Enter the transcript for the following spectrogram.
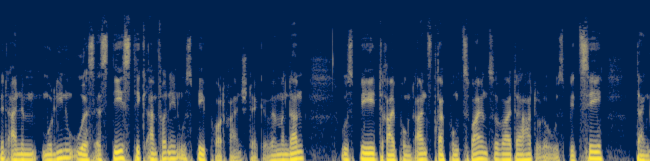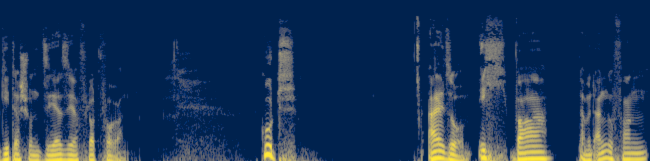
mit einem Molino USSD-Stick einfach in den USB-Port reinstecke. Wenn man dann USB 3.1, 3.2 und so weiter hat oder USB-C, dann geht das schon sehr, sehr flott voran. Gut. Also, ich war damit angefangen,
